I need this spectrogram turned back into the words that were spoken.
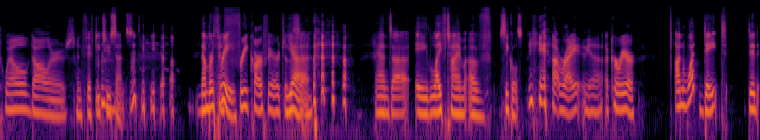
Twelve dollars. And 52 cents. Number three. Free car fare to the yeah. set. and uh, a lifetime of sequels. yeah. Right. Yeah. A career. On what date did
